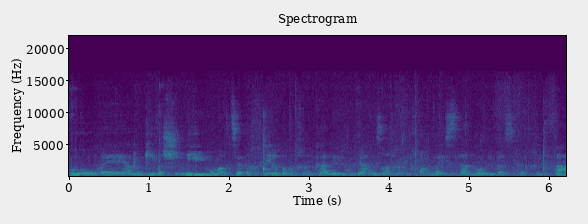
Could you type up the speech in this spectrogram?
הוא המגיב השני, הוא מרצה בכיר במחלקה ללימודי המזרח התיכון והאסלאם באוניברסיטת חיפה,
